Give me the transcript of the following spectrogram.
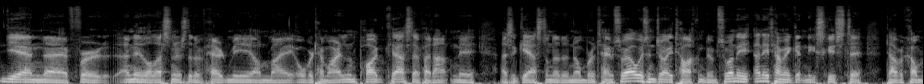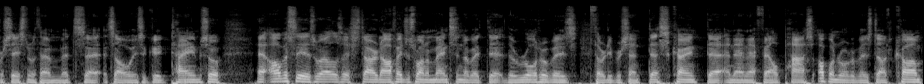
Yeah, and uh, for any of the listeners that have heard me on my Overtime Ireland podcast, I've had Anthony as a guest on it a number of times, so I always enjoy talking to him. So any anytime I get an excuse to, to have a conversation with him, it's uh, it's always a good time. So uh, obviously, as well as I start off, I just want to mention about the the Rotoviz 30% discount, uh, an NFL pass up on rotoviz.com,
